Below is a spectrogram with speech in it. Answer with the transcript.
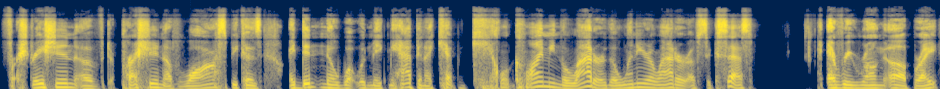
frustration, of depression, of loss because I didn't know what would make me happy. I kept climbing the ladder, the linear ladder of success every rung up, right?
